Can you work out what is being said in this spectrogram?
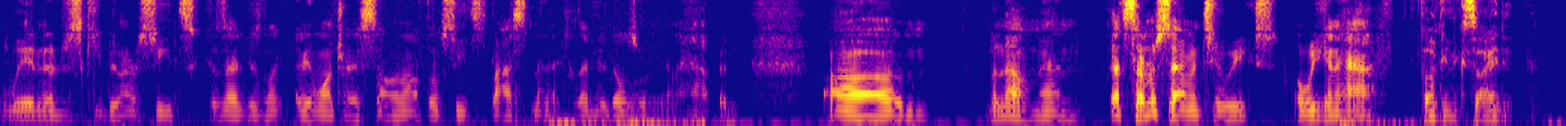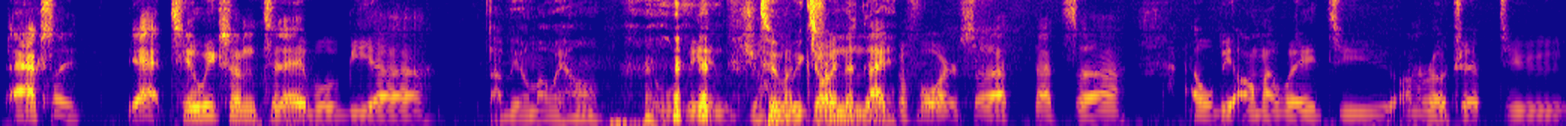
we ended up just keeping our seats because I just like I didn't want to try selling off those seats last minute because I knew those weren't gonna happen. Um, but no, man, got SummerSlam in two weeks, a week and a half, Fucking excited. actually. Yeah, two weeks from today we'll be uh I'll be on my way home. we'll be enjoying Two weeks enjoying the today. night before, so that that's uh I will be on my way to on a road trip to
